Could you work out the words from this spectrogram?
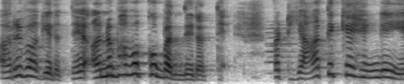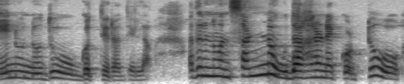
ಅರಿವಾಗಿರುತ್ತೆ, ಅನುಭವಕ್ಕೂ ಬಂದಿರುತ್ತೆ. ಬಟ್ ಯಾತಕ್ಕೆ ಹೆಂಗೆ, ಏನು ಅನ್ನೋದು ಗೊತ್ತಿರೋದಿಲ್ಲ. ಅದನ್ನು ಒಂದು ಸಣ್ಣ ಉದಾಹರಣೆ ಕೊಟ್ಟು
